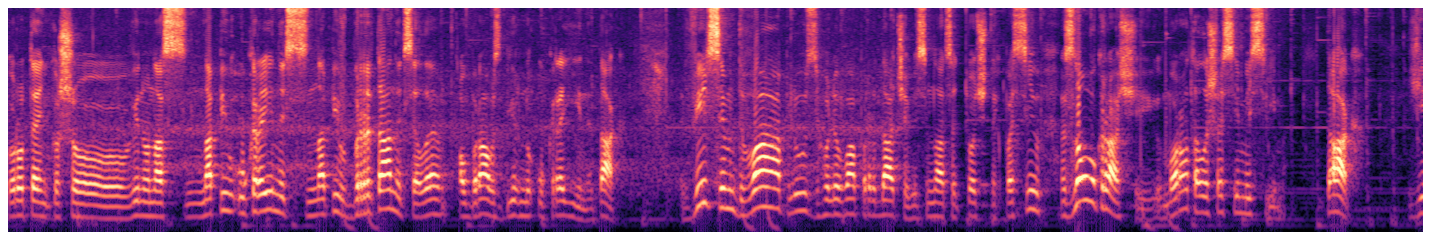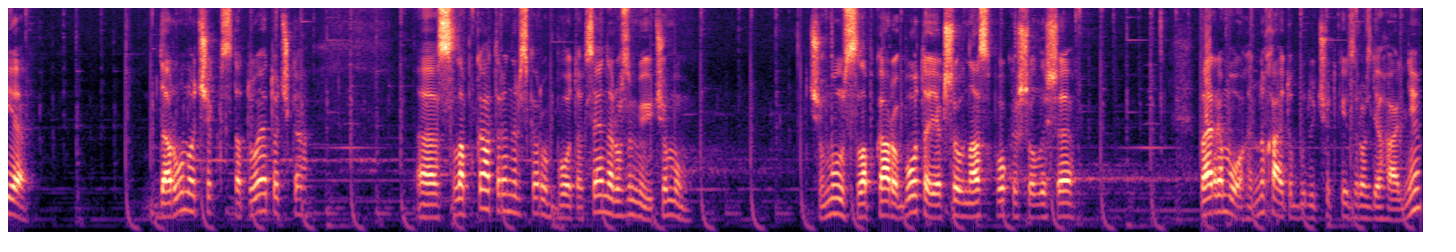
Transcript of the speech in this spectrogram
коротенько, що він у нас напівукраїнець, напівбританець, але обрав збірну України. Так. 8-2 плюс гольова передача, 18 точних пасів. Знову кращий. Мората лише 7,7. Так, є даруночок, статуеточка. Е, слабка тренерська робота. Це я не розумію. Чому? Чому слабка робота, якщо в нас поки що лише перемоги? Ну, хай то будуть чутки з роздягальні.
